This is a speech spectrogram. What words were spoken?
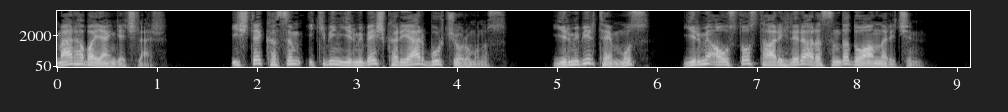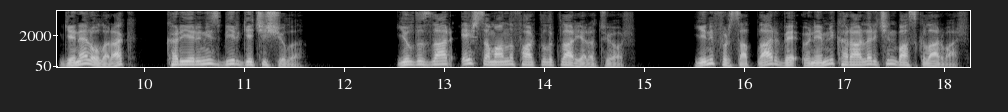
Merhaba yengeçler. İşte Kasım 2025 kariyer burç yorumunuz. 21 Temmuz, 20 Ağustos tarihleri arasında doğanlar için. Genel olarak, kariyeriniz bir geçiş yılı. Yıldızlar eş zamanlı farklılıklar yaratıyor. Yeni fırsatlar ve önemli kararlar için baskılar var.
